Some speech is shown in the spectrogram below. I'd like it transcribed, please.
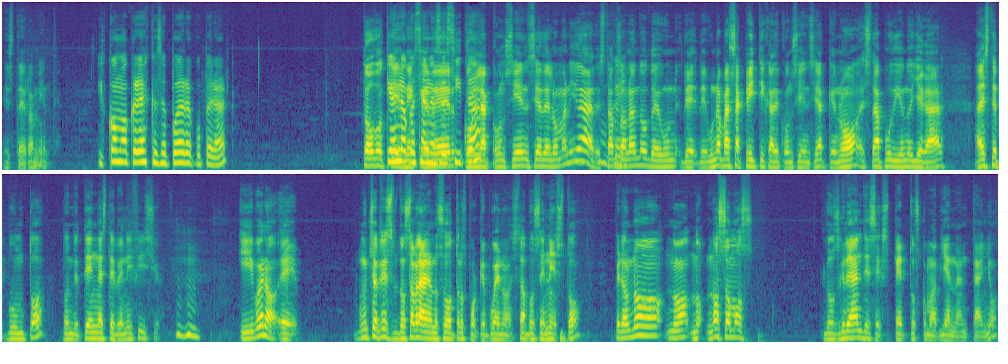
esta herramienta. ¿Y cómo crees que se puede recuperar? Todo ¿Qué es tiene lo que se ver necesita? con la conciencia de la humanidad. Estamos hablando de, un- de- de una masa crítica de conciencia que no está pudiendo llegar a este punto donde tenga este beneficio. Ujú. Y bueno, eh, muchas veces nos hablan a nosotros porque, bueno, estamos en esto, pero no, no, no, no somos los grandes expertos como habían antaño,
